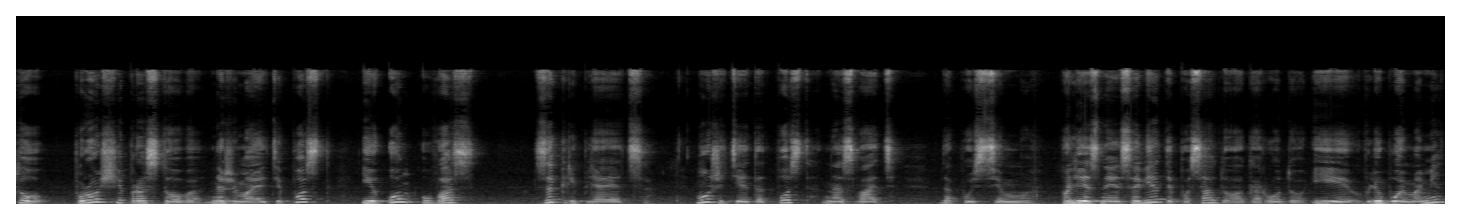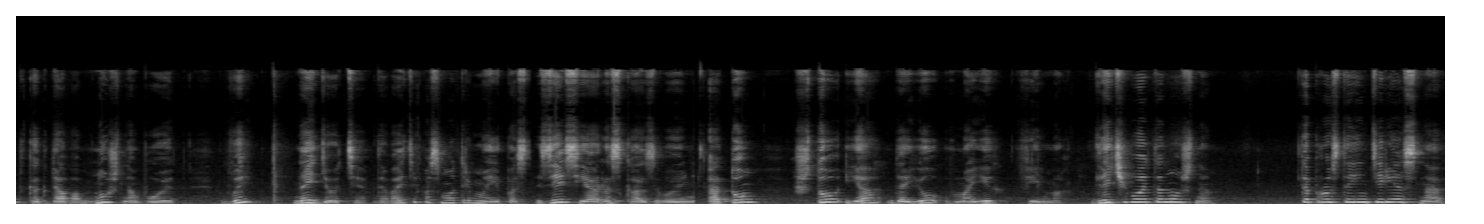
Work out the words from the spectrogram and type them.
то проще простого нажимаете «Пост» и он у вас закрепляется. Можете этот пост назвать, допустим, полезные советы по саду, огороду. И в любой момент, когда вам нужно будет, вы найдете. Давайте посмотрим мои посты. Здесь я рассказываю о том, что я даю в моих фильмах. Для чего это нужно? Это просто интересно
